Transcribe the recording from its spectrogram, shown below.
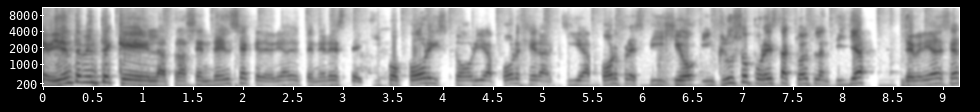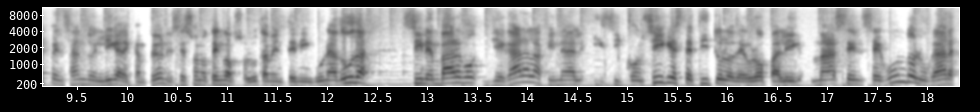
evidentemente que la trascendencia que debería de tener este equipo por historia, por jerarquía, por prestigio, incluso por esta actual plantilla, debería de ser pensando en Liga de Campeones. Eso no tengo absolutamente ninguna duda. Sin embargo, llegar a la final y si consigue este título de Europa League más el segundo lugar,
